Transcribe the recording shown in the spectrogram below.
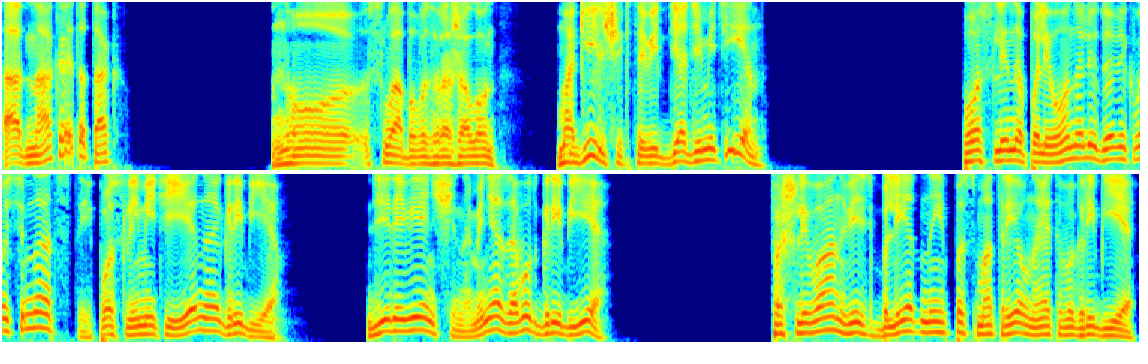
Однако это так. «Но», — слабо возражал он, — Могильщик-то ведь дядя Метиен. После Наполеона Людовик XVIII, после Метиена Грибье. Деревенщина, меня зовут Грибье. Фашливан, весь бледный, посмотрел на этого Грибье.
